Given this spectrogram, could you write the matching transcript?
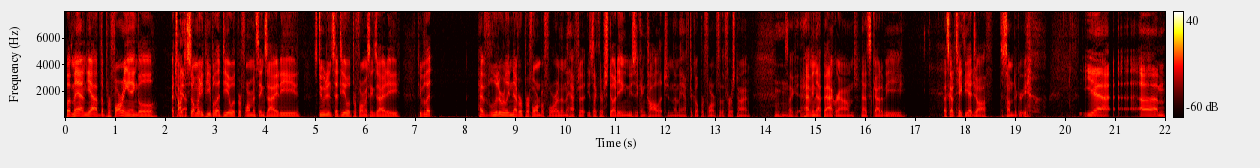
But man, yeah, the performing angle. I talk Yeah. to so many people that deal with performance anxiety, students that deal with performance anxiety, people that have literally never performed before, and then they have to. It's like they're studying music in college, and then they have to go perform for the first time. Mm-hmm. It's like having that background. That's got to be. That's got to take the edge off to some degree. Yeah. uh, Um,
